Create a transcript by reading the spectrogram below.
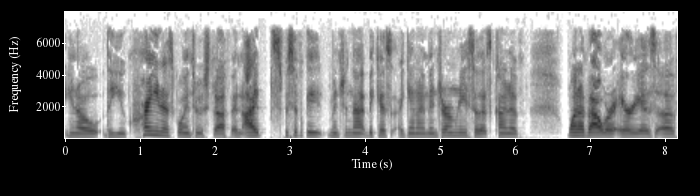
you know, the Ukraine is going through stuff, and I specifically mentioned that because again, I'm in Germany, so that's kind of one of our areas of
